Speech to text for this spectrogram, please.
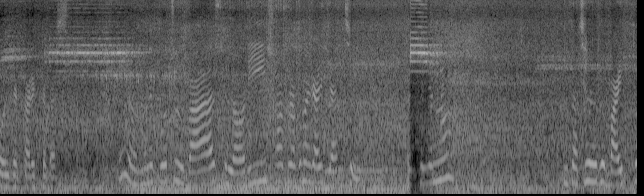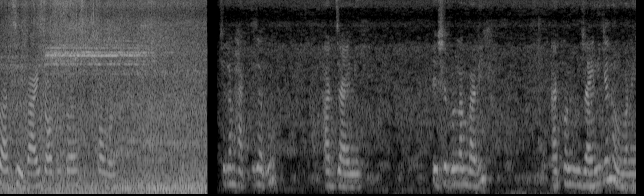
ওই দেখ আরেকটা বাস। মানে প্রচুর বাস, লরি, সব রকমের গাড়ি যাচ্ছে। সেই জন্য তাছাড়া তো বাইক তো আছে বাইক অটো তো কমন ছিলাম হাঁটতে যাব, আর যাইনি। এসে বললাম বাড়ি। এখন যাইনি কেন? মানে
